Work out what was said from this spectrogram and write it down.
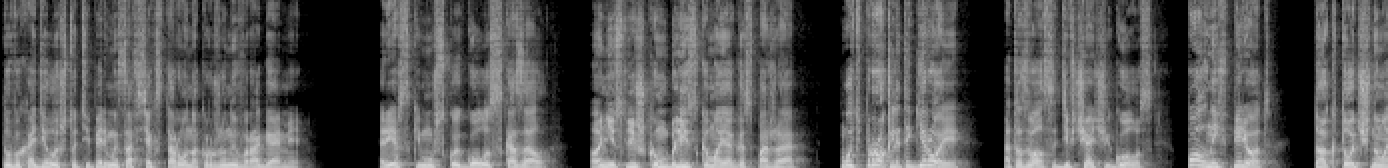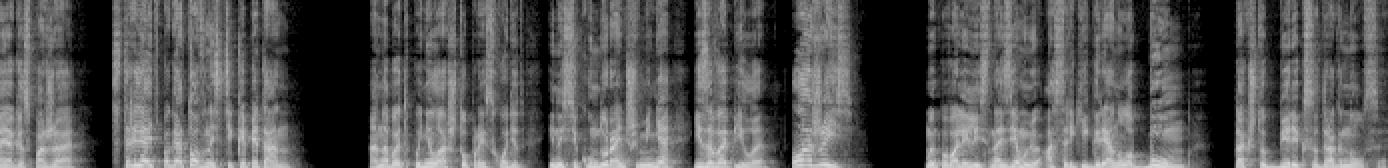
то выходило, что теперь мы со всех сторон окружены врагами. Резкий мужской голос сказал «Они слишком близко, моя госпожа!» «Будь прокляты герои!» — отозвался девчачий голос. «Полный вперед!» «Так точно, моя госпожа!» «Стрелять по готовности, капитан!» Аннабет поняла, что происходит, и на секунду раньше меня и завопила. «Ложись!» Мы повалились на землю, а с реки грянуло «бум!», так что берег содрогнулся.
